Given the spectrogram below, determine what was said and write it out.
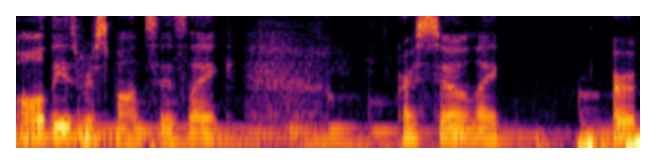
all these responses like are so like or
